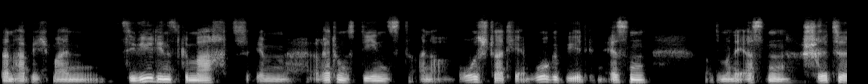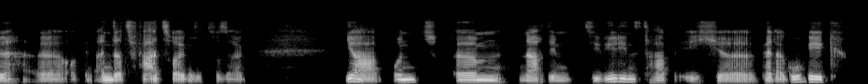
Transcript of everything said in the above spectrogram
Dann habe ich meinen Zivildienst gemacht im Rettungsdienst einer Großstadt hier im Ruhrgebiet in Essen. Also meine ersten Schritte äh, auf den Ansatzfahrzeugen sozusagen. Ja, und ähm, nach dem Zivildienst habe ich äh, Pädagogik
